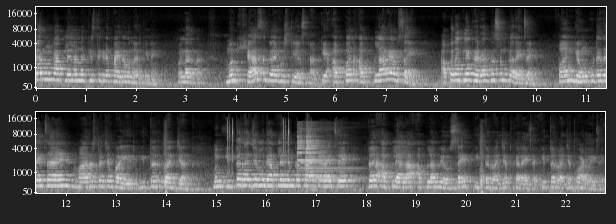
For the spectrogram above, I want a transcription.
तर मग आपल्याला नक्कीच तिकडे फायदा होणार की नाही? होणार ना? मग ह्या सगळ्या गोष्टी असतात की आपण आपला व्यवसाय आपण आपल्या घरात बसून करायचा आहे पण घेऊन कुठे जायचं आहे? महाराष्ट्राच्या बाहेर इतर राज्यात. मग इतर राज्यामध्ये आपल्याला नेमकं काय करायचं आहे तर आपल्याला आपला व्यवसाय इतर राज्यात करायचा आहे इतर राज्यात वाढवायचा आहे.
